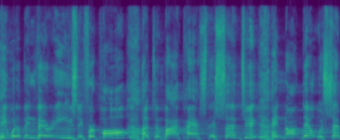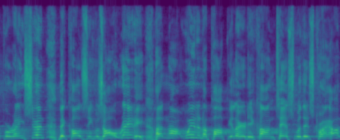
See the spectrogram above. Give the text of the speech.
It would have been very easy for Paul uh, to bypass this subject and not dealt dealt with separation because he was already uh, not winning a popularity contest with this crowd.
